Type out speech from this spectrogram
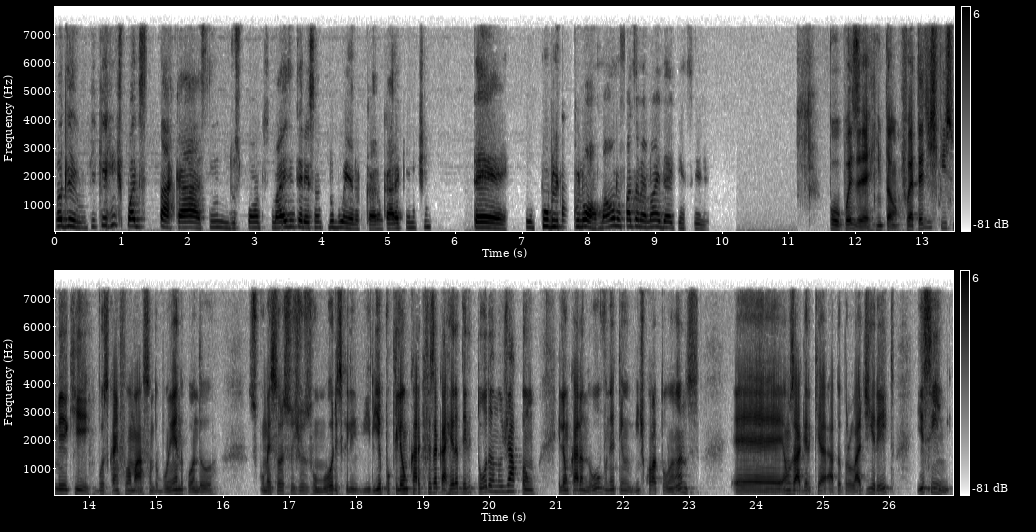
Rodrigo, o que, que, a gente pode destacar assim dos pontos mais interessantes do Bueno, cara? Um cara que a gente até o público normal não faz a menor ideia quem seja. Pô, pois é. Então, foi até difícil meio que buscar informação do Bueno quando começaram a surgir os rumores que ele viria, porque ele é um cara que fez a carreira dele toda no Japão. Ele é um cara novo, né? Tem 24 anos. É, é um zagueiro que atua pelo lado direito. E assim,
